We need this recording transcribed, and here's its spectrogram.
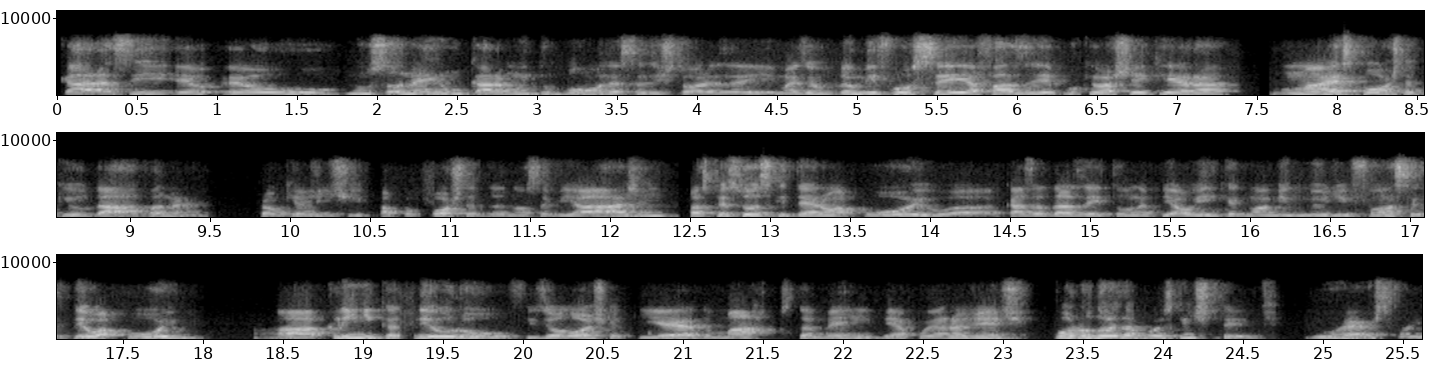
Cara, assim, eu, eu não sou nem um cara muito bom dessas histórias aí, mas eu, eu me forcei a fazer porque eu achei que era uma resposta que eu dava, né? Para o que a uhum. gente, a proposta da nossa viagem, as pessoas que deram apoio, a Casa da Azeitona Piauí, que é de um amigo meu de infância, deu apoio. A clínica neurofisiológica, que é do Marcos também, vem apoiando a gente. Foram dois apoios que a gente teve. E o resto foi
